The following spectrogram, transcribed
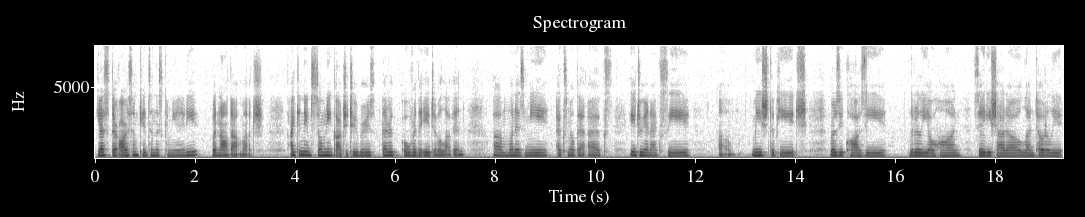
Yes, there are some kids in this community, but not that much. I can name so many gacha tubers that are over the age of 11. Um, one is me, X Milka X, Adrian XC, um, Mish the Peach, Rosie Clausy, literally Johan, Sadie Shadow, Len Totally.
